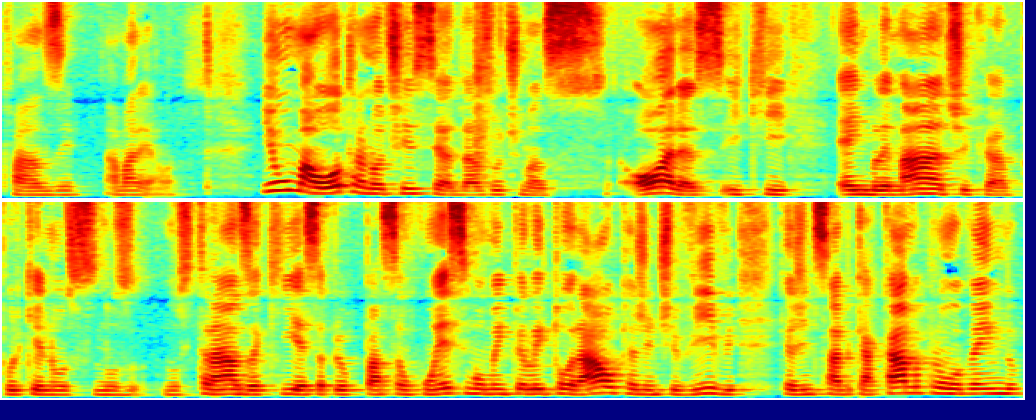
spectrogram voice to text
fase amarela. E uma outra notícia das últimas horas e que é emblemática porque nos, nos, nos, traz aqui essa preocupação com esse momento eleitoral que a gente vive, que a gente sabe que acaba promovendo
